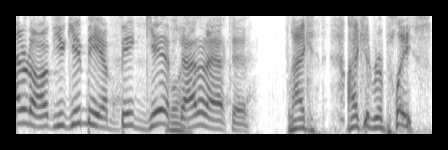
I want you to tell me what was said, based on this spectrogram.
I don't know if you give me a big gift, What? I don't have to. I could I could replace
